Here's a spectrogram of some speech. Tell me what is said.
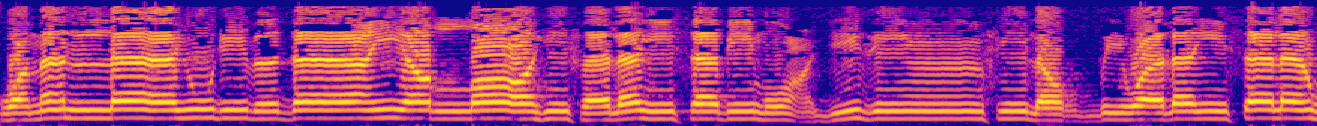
ومن لا يجب داعي الله فليس بمعجز في الأرض وليس له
